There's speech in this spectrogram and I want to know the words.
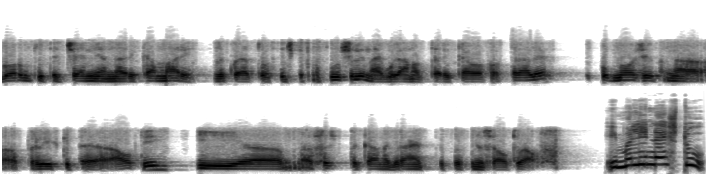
горното течение на река Мари, за която всички сме слушали, най-голямата река в Австралия, подножието на австралийските Алпи и също така на границата с Нью Саут Уелс. Има ли нещо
